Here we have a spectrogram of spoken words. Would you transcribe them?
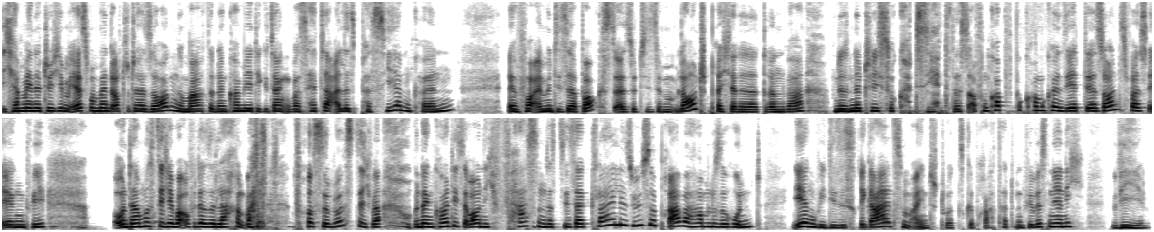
Ich habe mir natürlich im ersten Moment auch total Sorgen gemacht und dann kommen mir die Gedanken, was hätte alles passieren können, äh, vor allem mit dieser Box, also diesem Lautsprecher, der da drin war. Und dann natürlich so, Gott, sie hätte das auf den Kopf bekommen können, sie hätte ja sonst was irgendwie. Und da musste ich aber auch wieder so lachen, weil es einfach so lustig war. Und dann konnte ich es aber auch nicht fassen, dass dieser kleine, süße, brave, harmlose Hund irgendwie dieses Regal zum Einsturz gebracht hat. Und wir wissen ja nicht, wie.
